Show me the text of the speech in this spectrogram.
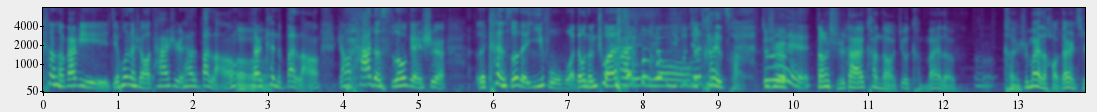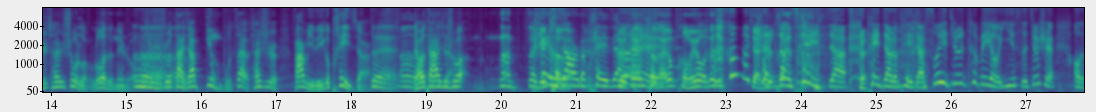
Ken 和芭比结婚的时候，他是他的伴郎，他是 Ken 的伴郎，然后他的 slogan 是，呃，Ken 所有的衣服我都能穿，哎呦，这你不觉得太惨，就是当时大家看到这个肯卖的嗯肯是卖的好，但是其实它是受冷落的那种，嗯就是说大家并不在乎，它是芭比的一个配件。对，嗯然后大家就说，那再给配件，的配件对，再给肯来个朋友，那就 简直太惨。配件儿，配件儿的配件儿，所以就是特别有意思。就是哦，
